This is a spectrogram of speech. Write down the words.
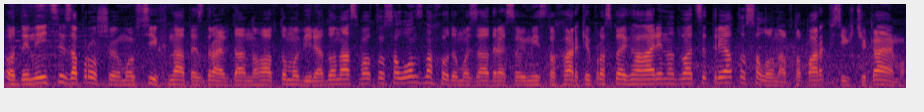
одиниці. Запрошуємо всіх на тест-драйв даного автомобіля до нас в автосалон. Знаходимося за адресою місто Харків, проспект Гагаріна, 23, автосалон Автопарк. Всіх чекаємо.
